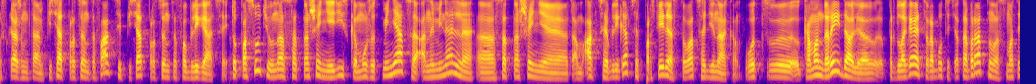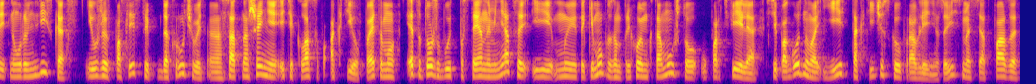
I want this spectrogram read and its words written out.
скажем, там 50% акций, 50% облигаций, то по сути у нас соотношение риска может меняться, а номинально э, соотношение там, акций и облигаций в портфеле оставаться одинаковым. Вот э, команда Рей Далее предлагает работать от обратного, смотреть на уровень риска и уже впоследствии докручивать э, соотношение этих классов активов. Поэтому это тоже будет постоянно меняться, и мы таким образом приходим к тому, что у портфеля все погодного есть тактическое управление в зависимости от фазы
